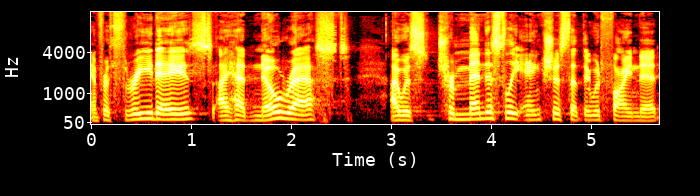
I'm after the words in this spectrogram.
And for three days, I had no rest. I was tremendously anxious that they would find it.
